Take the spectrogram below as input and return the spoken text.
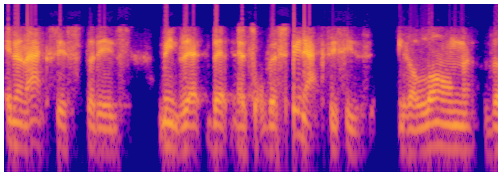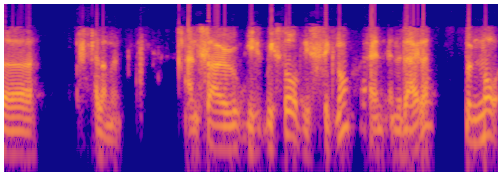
in an axis that is means that, that, that sort of the spin axis is is along the filament. And so we, we saw this signal in, in the data, but more,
